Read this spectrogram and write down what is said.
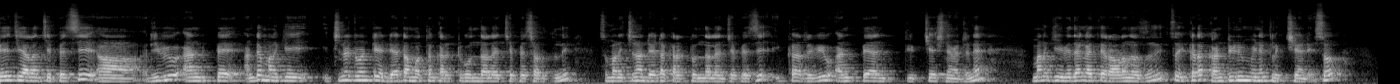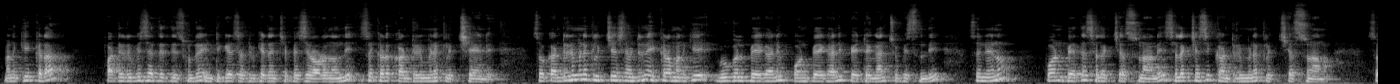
పే చేయాలని చెప్పేసి రివ్యూ అండ్ పే అంటే మనకి ఇచ్చినటువంటి డేటా మొత్తం కరెక్ట్గా ఉందా అని చెప్పేసి అడుగుతుంది. సో మనం ఇచ్చిన డేటా కరెక్ట్ ఉందా అని చెప్పేసి ఇక్కడ రివ్యూ అండ్ పే అని క్లిక్ చేసిన వెంటనే మనకి ఈ విధంగా అయితే రావడం జరుగుతుంది. సో ఇక్కడ కంటిన్యూ మీద క్లిక్ చేయండి. సో మనకి ఇక్కడ ఫార్టీ రూపీస్ అయితే తీసుకుంటే ఇంటిగ్రేట్ సర్టిఫికేట్ అని చెప్పేసి రావడం ఉంది. సో ఇక్కడ కంటిన్యూ మీద క్లిక్ చేయండి. సో కంటిన్యూ మీద క్లిక్ చేసిన వెంటనే ఇక్కడ మనకి గూగుల్ పే కానీ ఫోన్పే కానీ పేటిఎం కానీ చూపిస్తుంది. సో నేను ఫోన్పే అయితే సెలెక్ట్ చేస్తున్నాను అండి. సెలెక్ట్ చేసి కంటిన్యూ మీద క్లిక్ చేస్తున్నాను. సో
